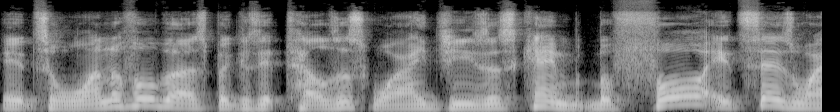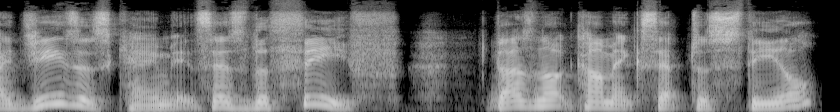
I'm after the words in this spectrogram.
It's a wonderful verse because it tells us why Jesus came. But before it says why Jesus came, it says the thief does not come except to steal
